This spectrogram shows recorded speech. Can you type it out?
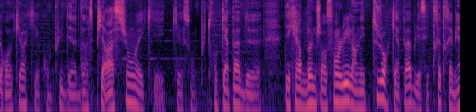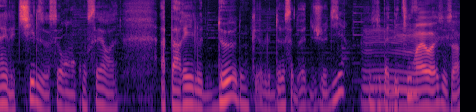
rockers qui n'ont plus d'inspiration et qui, qui sont plus trop capables d'écrire de bonnes chansons. Lui, il en est toujours capable et c'est très très bien. Et les Chills seront en concert. euh, à Paris le 2, donc euh, le 2 ça doit être jeudi, je dis pas de bêtises. Ouais, ouais, c'est ça.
